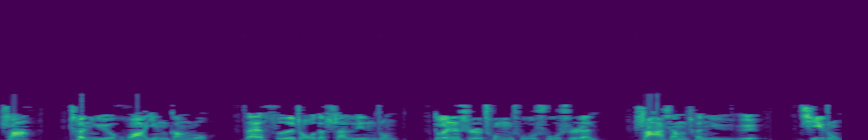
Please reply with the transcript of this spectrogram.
杀！”陈宇话音刚落，在四周的山林中顿时冲出数十人，杀向陈宇。其中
